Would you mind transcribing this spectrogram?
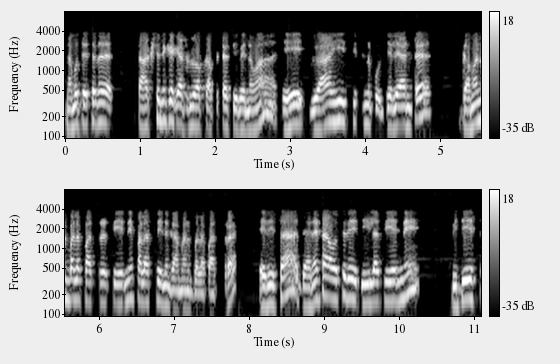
නමුත් එතන තාක්ෂණික ගැටලුවක් අපිට තිබෙනවා. ඒ විවාහී සිටින පුද්ගලයන්ට ගමන් බලපත්‍ර තියෙන්නේ පලස්තින ගමන් බලපත්‍ර එනිසා දැනට අවසරේ දීලා තියෙන්නේ විදේශ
